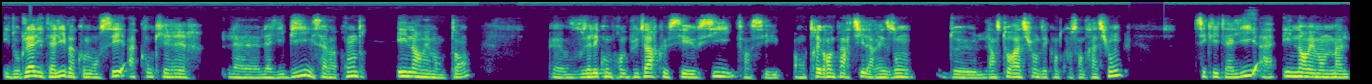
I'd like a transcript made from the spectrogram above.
Et donc là, l'Italie va commencer à conquérir la, Libye, mais ça va prendre énormément de temps. Euh, vous allez comprendre plus tard que c'est aussi, enfin, c'est en très grande partie la raison de l'instauration des camps de concentration, c'est que l'Italie a énormément de mal,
